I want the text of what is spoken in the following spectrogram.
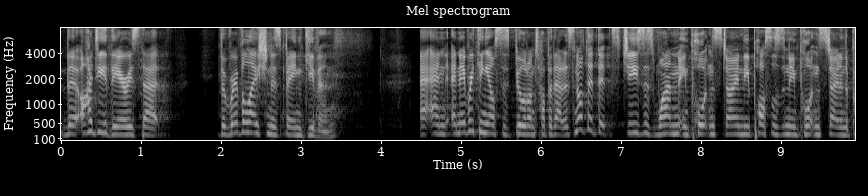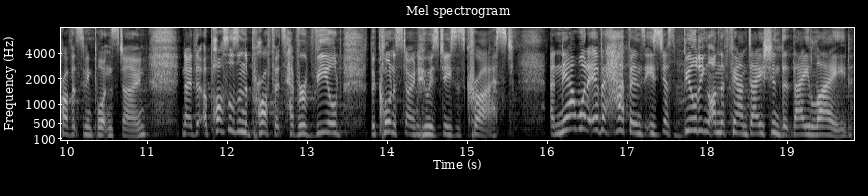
the idea there is that the revelation has been given. And, and everything else is built on top of that. It's not that it's Jesus one important stone, the apostles an important stone, and the prophets an important stone. No, the apostles and the prophets have revealed the cornerstone who is Jesus Christ. And now whatever happens is just building on the foundation that they laid.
